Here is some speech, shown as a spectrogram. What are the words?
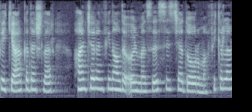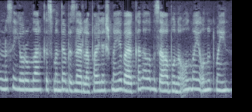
Peki arkadaşlar, Hançer'in finalde ölmesi sizce doğru mu? Fikirlerinizi yorumlar kısmında bizlerle paylaşmayı ve kanalımıza abone olmayı unutmayın.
